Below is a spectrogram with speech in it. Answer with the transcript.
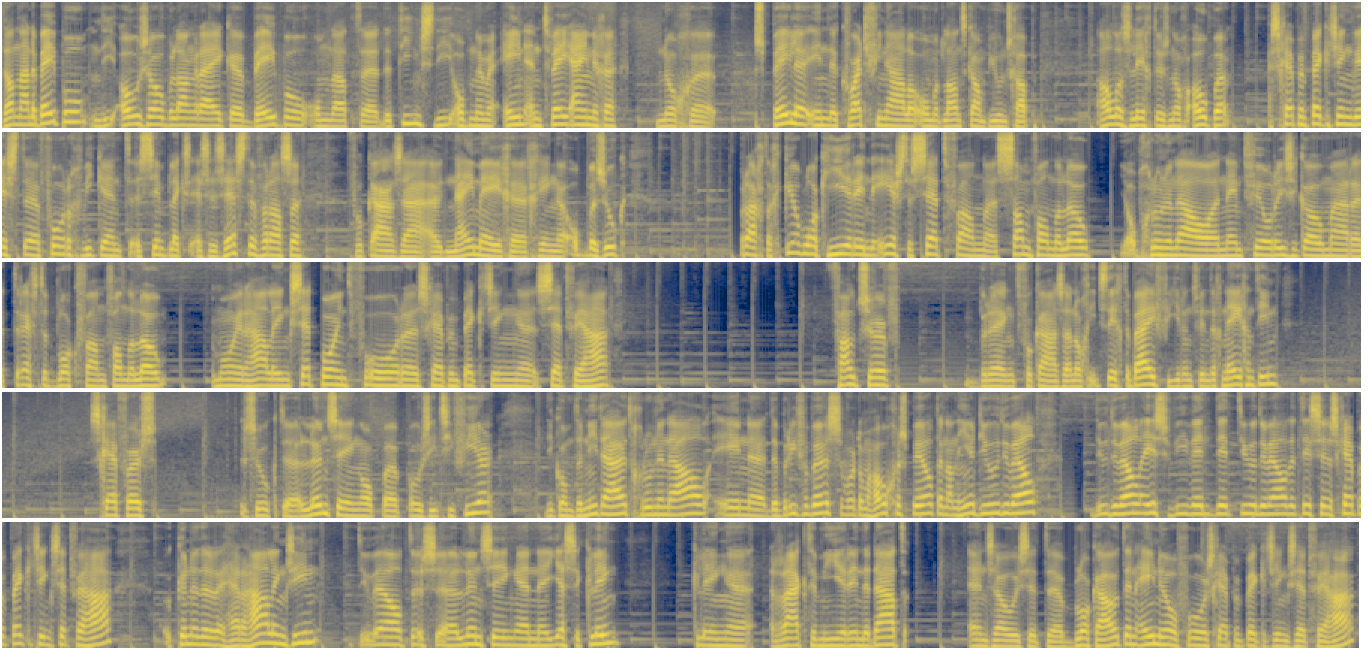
Dan naar de B-pool, die o zo belangrijke B-pool, omdat uh, de teams die op nummer 1 en 2 eindigen nog uh, spelen in de kwartfinale om het landskampioenschap. Alles ligt dus nog open. Scherp Packaging wist uh, vorig weekend Simplex SSS te verrassen. Focasa uit Nijmegen gingen op bezoek. Prachtig killblok hier in de eerste set van Sam van der Loo. Job Groenendaal neemt veel risico, maar treft het blok van Van der Loo. Mooie herhaling. Setpoint voor uh, Packaging uh, ZVH. Foutsurf brengt Focasa nog iets dichterbij. 24-19. Scheffers zoekt uh, Lunsing op positie 4. Die komt er niet uit. Groenendaal in de brievenbus. Wordt omhoog gespeeld. En dan hier duel. Duel is, wie wint dit duel? Dit is Scherpe Packaging ZVH. We kunnen de herhaling zien duel tussen uh, Lunsing en uh, Jesse Kling. Kling uh, raakt hem hier inderdaad. En zo is het block-out. En 1-0 voor Scherp Packaging ZVH.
